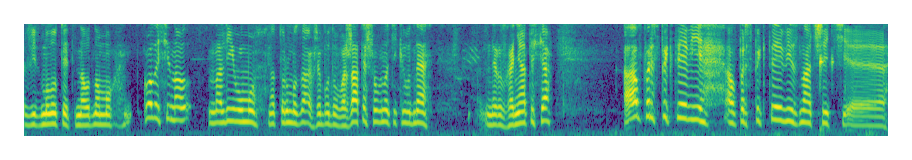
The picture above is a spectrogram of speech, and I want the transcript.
відмолотити на одному колесі на, на лівому, на тормозах. Вже буду вважати, що воно тільки одне, не розганятися. А в перспективі, а в перспективі, значить, е,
